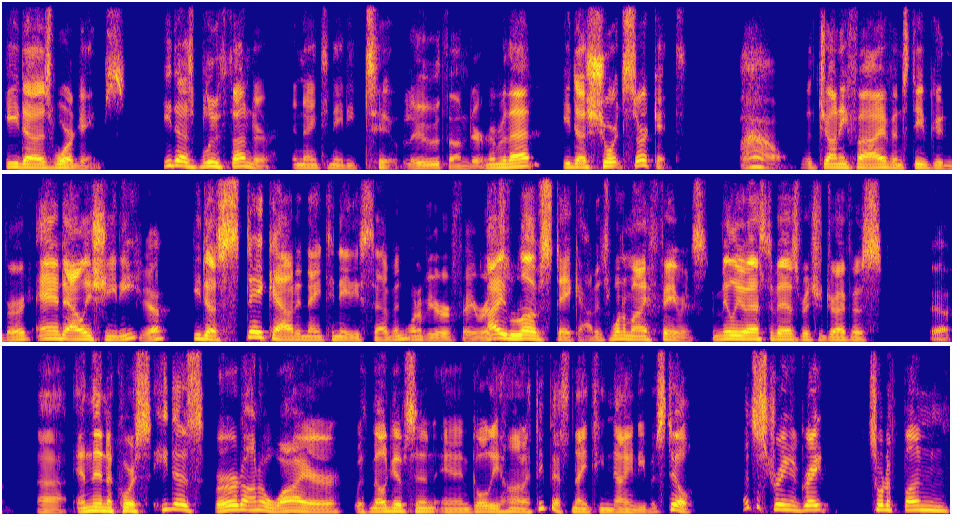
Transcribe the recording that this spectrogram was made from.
He does War Games. He does Blue Thunder in 1982. Blue Thunder. Remember that? He does Short Circuit Wow. with Johnny Five and Steve Guttenberg and Ally Sheedy. Yeah. He does Stakeout in 1987. One of your favorites. I love Stakeout. It's one of my favorites. Emilio Estevez, Richard Dreyfuss. Yeah. Uh, and then of course he does Bird on a Wire with Mel Gibson and Goldie Hawn. I think that's 1990, but still, that's a string of great, sort of fun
